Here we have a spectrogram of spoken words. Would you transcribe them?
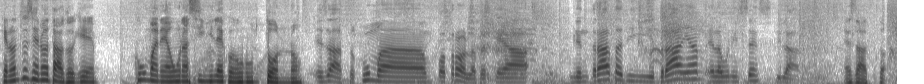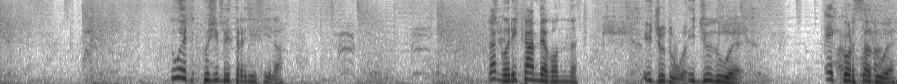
Che non so se hai notato che Kuma ne ha una simile con un tonno. Esatto, Kuma un po' trolla perché ha l'entrata di Brian e la Unisense di là. Esatto. Due QCB3 di fila. Django ricambia con I giù due. i giù 2 e corsa Ancora- 2.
